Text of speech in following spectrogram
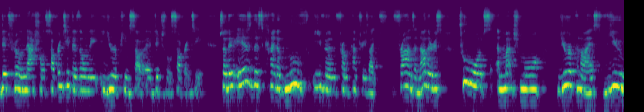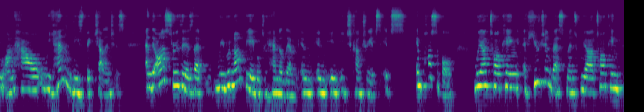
digital national sovereignty. There's only European so- uh, digital sovereignty. So there is this kind of move, even from countries like France and others, towards a much more Europeanized view on how we handle these big challenges. And the honest truth is that we would not be able to handle them in, in, in each country. It's, it's impossible. We are talking a huge investment. We are talking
